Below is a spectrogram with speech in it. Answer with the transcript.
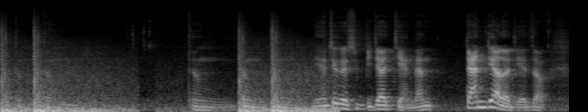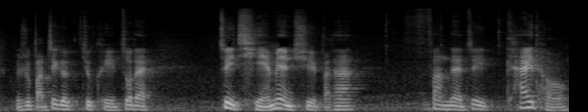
噔噔噔噔噔，你看这个是比较简单单调的节奏，比如说把这个就可以坐在最前面去，把它放在最开头，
